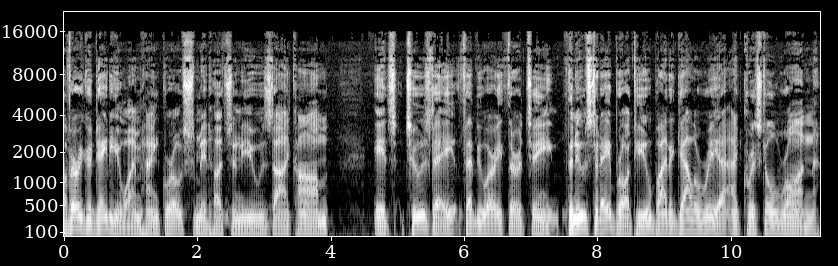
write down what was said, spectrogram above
A very good day to you. I'm Hank Gross, MidHudsonNews.com. It's Tuesday, February 13th. The news today brought to you by the Galleria at Crystal Run.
